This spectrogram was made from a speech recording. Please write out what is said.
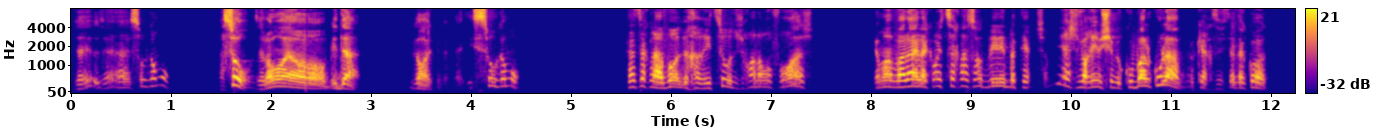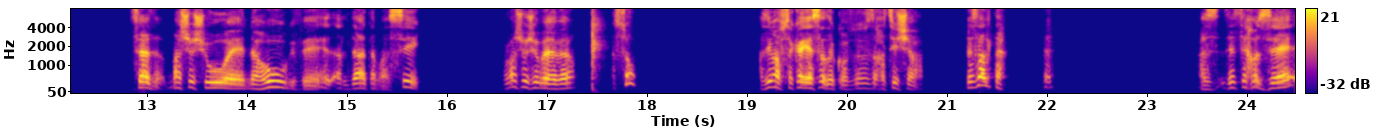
זה, זה איסור גמור. אסור, זה לא מידה, לא רק זה איסור גמור. אתה צריך לעבוד בחריצות, שולחן ערוך מפורש, יומם ולילה, כמו שצריך לעשות בלי להתבטל. עכשיו, יש דברים שמקובל כולם, לוקח איזה שתי דקות. בסדר, משהו שהוא אה, נהוג ועל דעת המעסיק, משהו שהוא מעבר, אסור. אז אם ההפסקה היא עשר דקות, זה חצי שעה, גזלת. אז זה צריך להיות, זה,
